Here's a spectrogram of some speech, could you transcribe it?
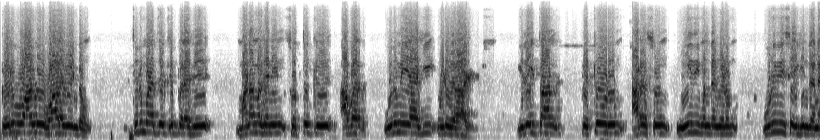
பெருவாழ்வு வாழ வேண்டும். திருமணத்திற்கு பிறகு மணமகனின் சொத்துக்கு அவர் உரிமையாகி விடுகிறாள். இதைத்தான் பெற்றோரும் அரசும் நீதிமன்றங்களும் உறுதி செய்கின்றன.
